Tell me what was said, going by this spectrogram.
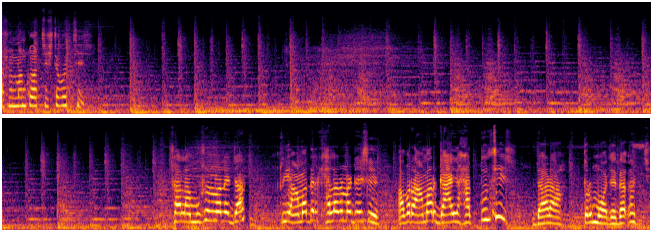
অসম্মান করার চেষ্টা করছিস? শালা মুসলমানের জাত, তুই আমাদের খেলার মাঠে এসে আবার আমার গায়ে হাত তুলছিস? দাঁড়া, তোর মজা দেখাচ্ছি।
